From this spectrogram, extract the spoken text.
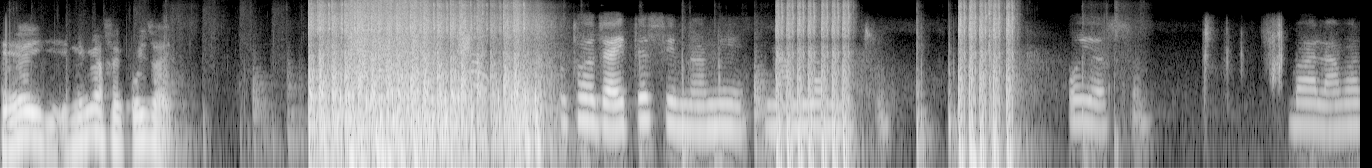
এই এনিমি আছে কই যায়? কোথাও যাইতেছি না আমি নামলাম মাত্র কই আসছো বল আমার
